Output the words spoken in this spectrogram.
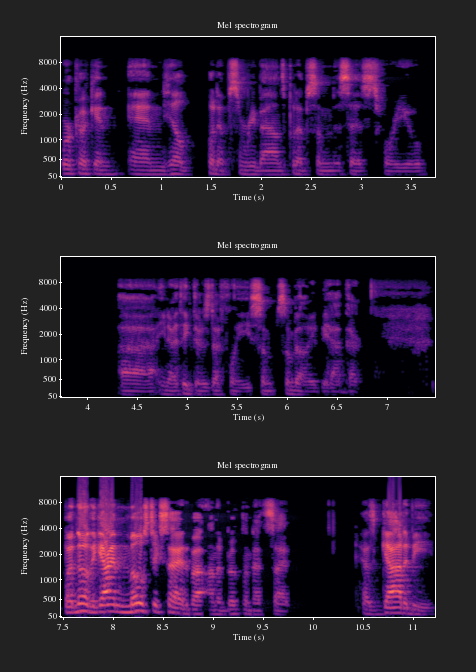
we're cooking. And he'll put up some rebounds, put up some assists for you. Uh, you know, I think there's definitely some some value to be had there. But no, the guy I'm most excited about on the Brooklyn Nets side has got to be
